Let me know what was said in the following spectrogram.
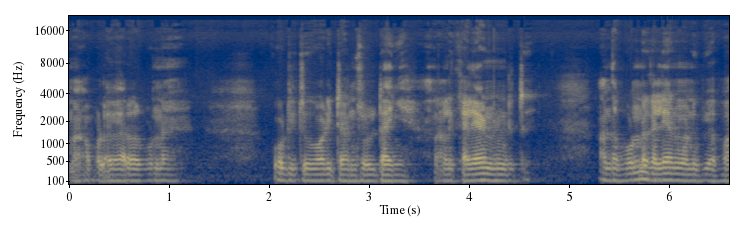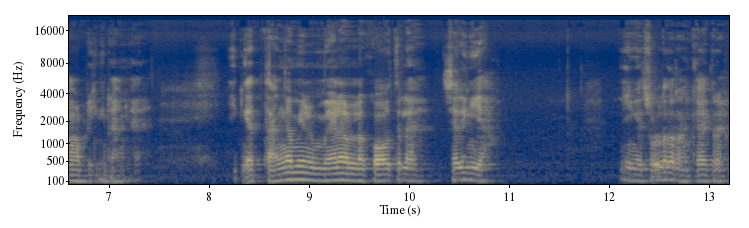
மாப்பிள்ளை வேற ஒரு பொண்ணை கூட்டிகிட்டு ஓடிட்டான்னு சொல்லிட்டாங்க. அதனால் கல்யாணம் நின்றுட்டு அந்த பொண்ணை கல்யாணம் அனுப்பியாப்பா. அப்படிங்கிறாங்க. இங்கே தங்கமீன் மேலே உள்ள கோவத்தில் சரிங்கய்யா நீங்கள் சொல்கிறத நான் கேட்குறேன்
